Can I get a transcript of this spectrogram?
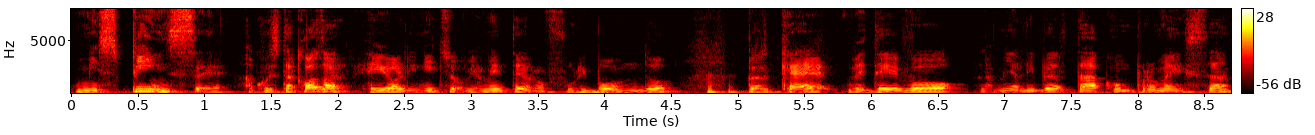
mi spinse a questa cosa e io all'inizio ovviamente ero furibondo perché vedevo la mia libertà compromessa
